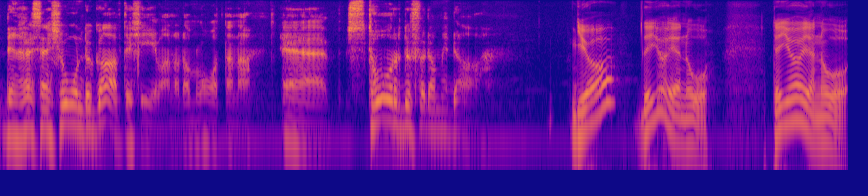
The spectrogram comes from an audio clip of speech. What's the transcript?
den recension du gav till skivan och de låtarna. Eh, står du för dem idag? Ja, det gör jag nog. Det gör jag nog.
